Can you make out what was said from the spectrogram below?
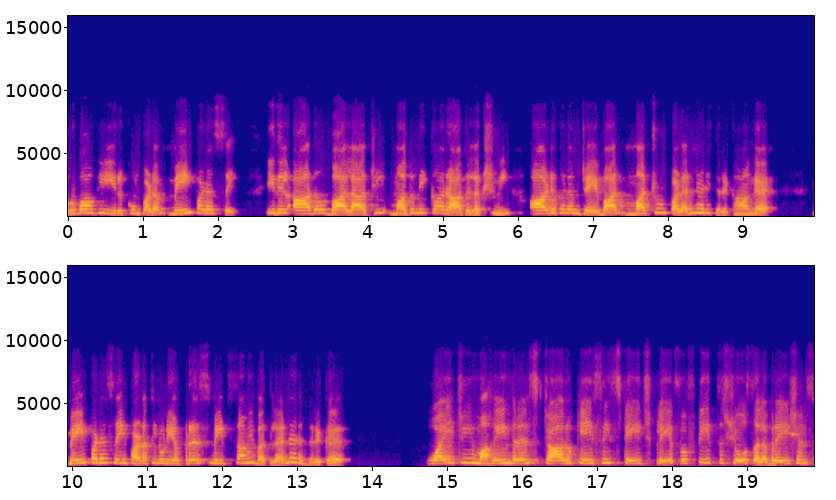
உருவாகி இருக்கும் படம் மெய்பட செய் இதில் ஆதவ் பாலாஜி மதுனிகா ராஜலட்சுமி ஆடுகளம் ஜெயபால் மற்றும் பலர் நடித்திருக்காங்க. மெய்ப்படசை படத்தினுடைய பிரஸ் மீட் சமீபத்துல நடந்திருக்கு. YG Mahendran's Charukesi stage play fiftieth show celebrations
